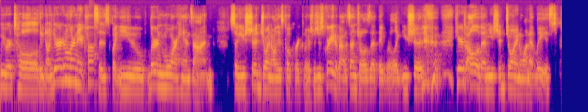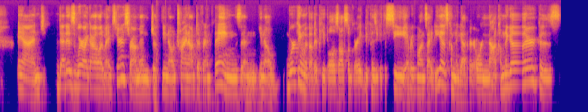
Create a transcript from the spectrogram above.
we were told, you know, you're going to learn in your classes, but you learn more hands on. So you should join all these co curriculars, which is great about Central is that they were like, you should, here's all of them, you should join one at least. And that is where I got a lot of my experience from and just, you know, trying out different things and, you know, working with other people is also great because you get to see everyone's ideas come together or not come together because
